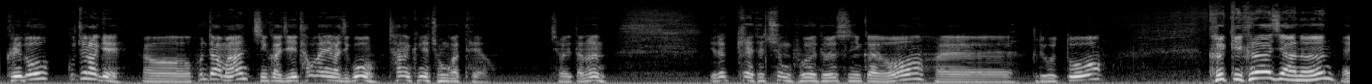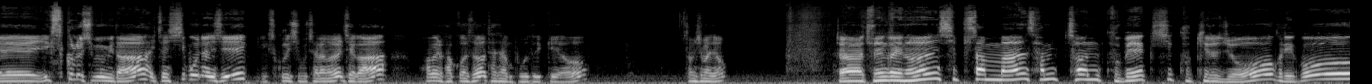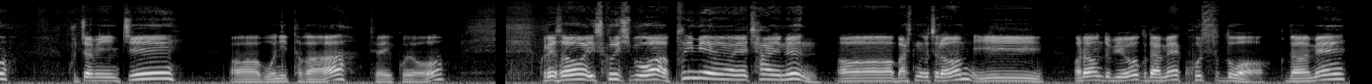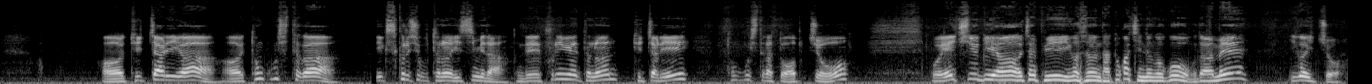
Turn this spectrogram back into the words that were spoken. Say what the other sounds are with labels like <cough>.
그래도 꾸준하게, 어, 혼자만 지금까지 타고 다녀가지고, 차는 굉장히 좋은 것 같아요. 제가 일단은, 이렇게 대충 보여드렸으니까요. 에, 그리고 또 그렇게 흔하지 않은 에, 익스클루시브입니다. 2015년식 익스클루시브 차량을 제가 화면을 바꿔서 다시 한번 보여드릴게요. 잠시만요. 자, 주행거리는 13만 3,919km죠. 그리고 9.2인치 어, 모니터가 되어 있고요. 그래서 익스클루시브와 프리미어의 차이는 어, 말씀드린 것처럼 이 어라운드 뷰, 그 다음에 고스트 도어, 그 다음에 어, 뒷자리가 어, 통풍 시트가 익스클루시브부터는 있습니다. 근데 프리미어트는 뒷자리 통풍 시트가 또 없죠. 뭐 HUD야 어차피 이것은 다 똑같이 있는 거고 그 다음에 이거 있죠.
